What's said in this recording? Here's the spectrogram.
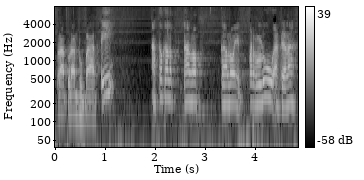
peraturan bupati atau kalau kalau kalau perlu adalah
